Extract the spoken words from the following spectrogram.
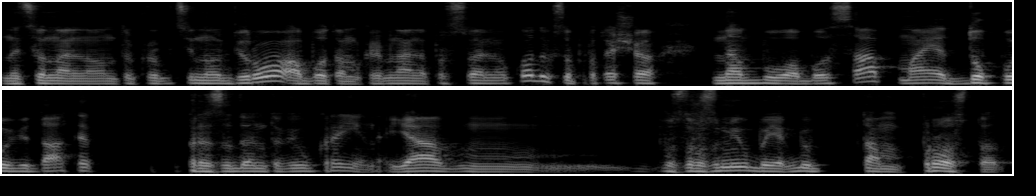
Національного антикорупційного бюро або там кримінально процесуального кодексу про те, що НАБУ або САП має доповідати президентові України. Я м, зрозумів би, якби там просто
